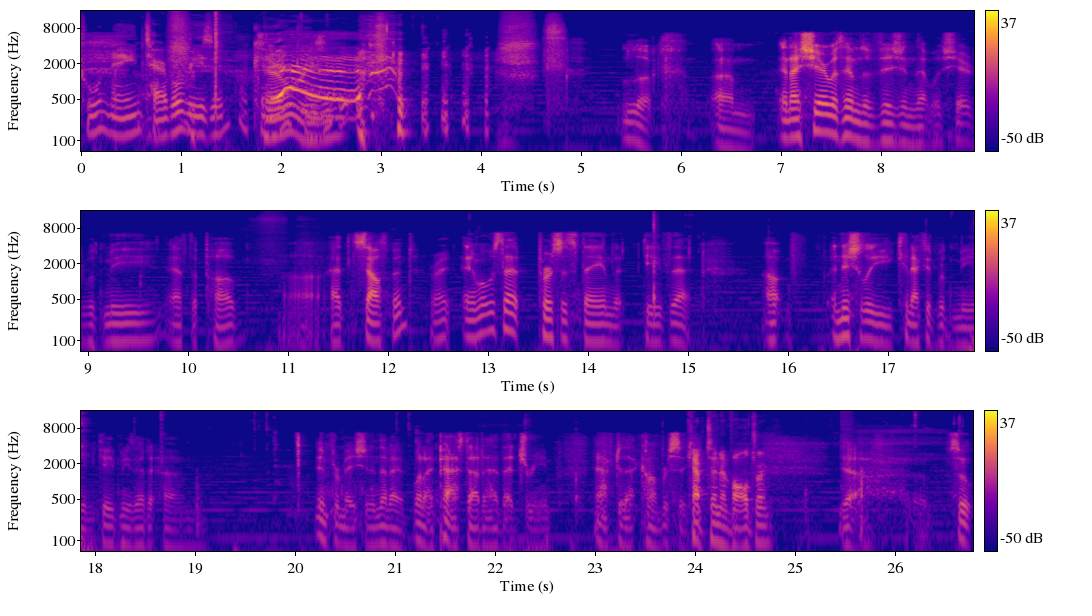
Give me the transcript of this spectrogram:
Cool name, terrible reason. Okay. terrible reason. Look, um, and I share with him the vision that was shared with me at the pub uh, at Southmond, right? And what was that person's name that gave that? Uh, initially connected with me and gave me that um, information, and then I, when I passed out, I had that dream after that conversation. Captain Evaldrin. Yeah. So,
